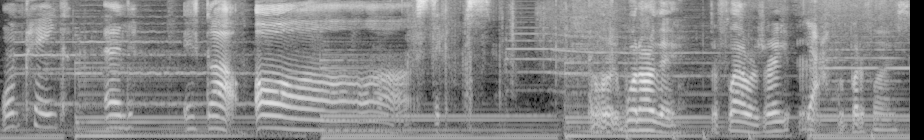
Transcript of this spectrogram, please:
one pink, and it's got all stickers. And what- are they? They're flowers, right? Or Yeah. With butterflies.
